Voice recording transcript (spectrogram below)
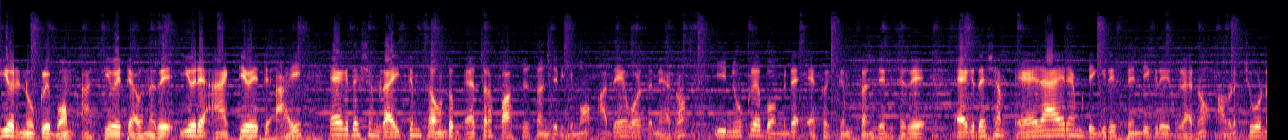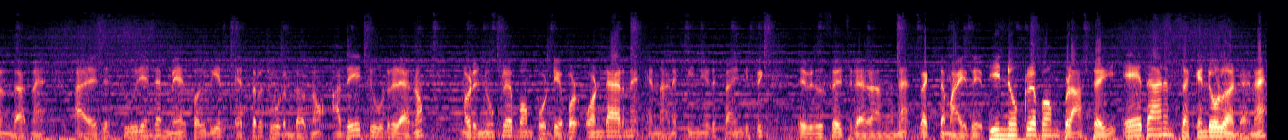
ഈ ഒരു ന്യൂക്ലിയർ ബോംബ് ആക്ടിവേറ്റ് ആവുന്നത് ഈ ഒരു ആക്ടിവേറ്റ് ആയി ഏകദേശം ലൈറ്റും സൗണ്ടും എത്ര ഫാസ്റ്റ് സഞ്ചരിക്കുമോ അതേപോലെ തന്നെയായിരുന്നു ഈ ന്യൂക്ലിയർ ബോംബിന്റെ എഫക്റ്റും സഞ്ചരിച്ചത്. ഏകദേശം ഏഴായിരം ഡിഗ്രി സെന്റിഗ്രേഡിലായിരുന്നു അവിടെ ചൂടുണ്ടായിരുന്നത് അതായത് സൂര്യന്റെ മേൽപകുതിയിൽ എത്ര ചൂടുണ്ടായിരുന്നോ അതേ ചൂടിലായിരുന്നു അവിടെ ന്യൂക്ലിയർ ബോംബ് പൊട്ടിയപ്പോൾ ഉണ്ടായിരുന്നത് എന്നാണ് പിന്നീട് സയന്റിഫിക് റിസർച്ചിലെല്ലാം തന്നെ വ്യക്തമായത്. ഈ ന്യൂക്ലിയർ ബോംബ് ബ്ലാസ്റ്റ് ആയി ഏതാനും സെക്കൻഡുകൾ കൊണ്ട് തന്നെ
